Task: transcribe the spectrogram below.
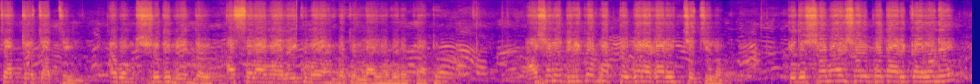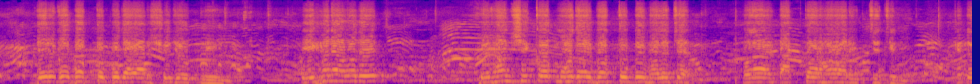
ছাত্রছাত্রী। এবং সুদীবৃন্দ আসসালামু আলাইকুম রহমতুল্লাহ বরকাত আসলে দীর্ঘ বক্তব্য রাখার ইচ্ছে ছিল, কিন্তু সময় স্বল্পতার কারণে দীর্ঘ বক্তব্য দেওয়ার সুযোগ নেই। এখানে আমাদের প্রধান শিক্ষক মহোদয় বক্তব্যে বলেছেন, ওনার ডাক্তার হওয়ার ইচ্ছে ছিল, কিন্তু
